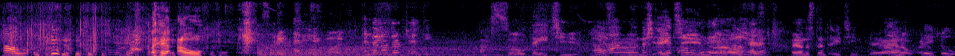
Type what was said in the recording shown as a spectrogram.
Ah! Au. Au. And another 20. Ach so, 80. Uh, nicht 18. Ah, okay. I understand 18. Yeah, yeah I know. I know.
